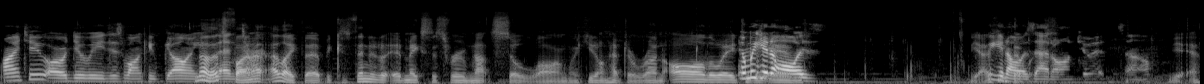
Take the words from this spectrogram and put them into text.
want to, or do we just want to keep going? No, that's fine. I. I like that because then it, it makes this room not so long. Like you don't have to run all the way to and we can end. always yeah, I we can always add on to it. So Yeah.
